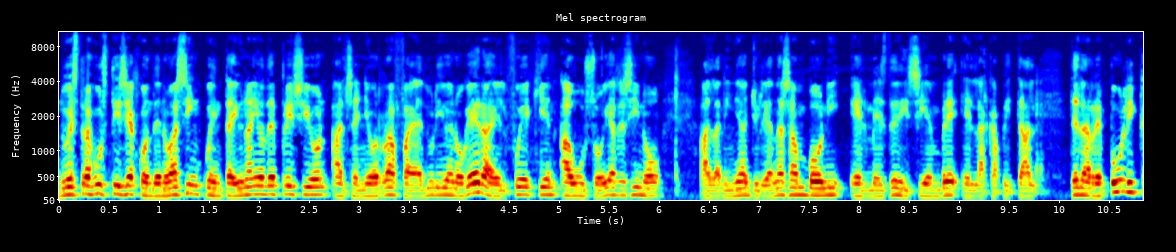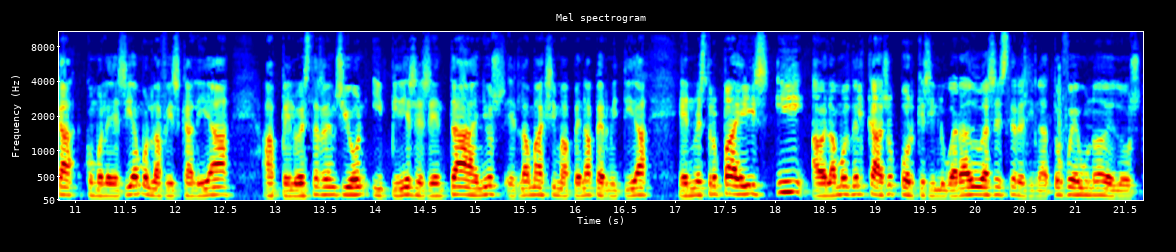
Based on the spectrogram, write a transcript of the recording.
nuestra justicia condenó a 51 años de prisión al señor Rafael Uribe Noguera. Él fue quien abusó y asesinó a la niña Juliana Zamboni el mes de diciembre en la capital de la República. Como le decíamos, la Fiscalía apeló esta sanción y pide 60 años, es la máxima pena permitida en nuestro país y hablamos del caso porque sin lugar a dudas este asesinato fue uno de los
